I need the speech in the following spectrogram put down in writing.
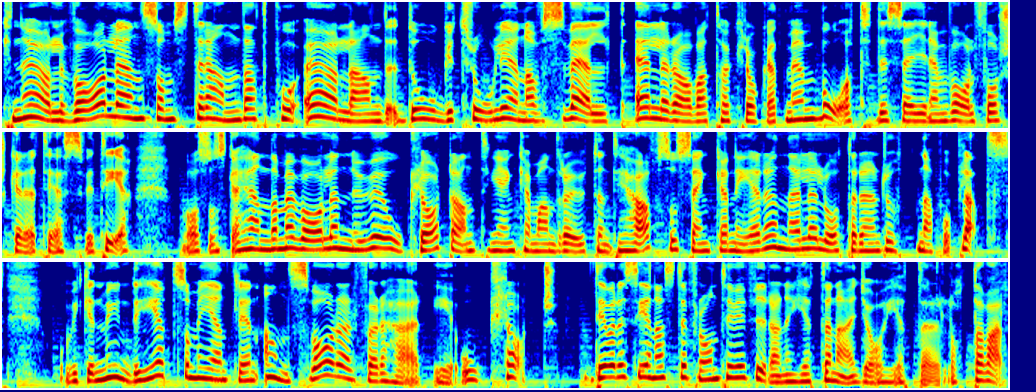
Knölvalen som strandat på Öland dog troligen av svält eller av att ha krockat med en båt. Det säger en valforskare till SVT. Vad som ska hända med valen nu är oklart. Antingen kan man dra ut den till havs och sänka ner den eller låta den ruttna på plats. Och vilken myndighet som egentligen ansvarar för det här är oklart. Det var det senaste från TV4 Nyheterna. Jag heter Lotta Wall.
